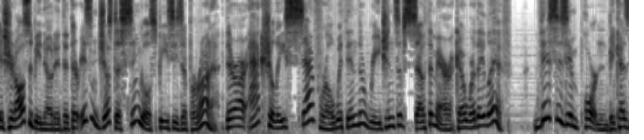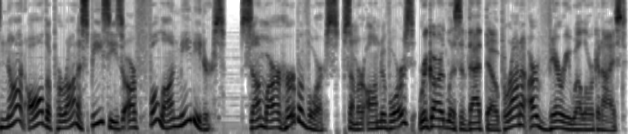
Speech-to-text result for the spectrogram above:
It should also be noted that there isn't just a single species of piranha, there are actually several within the regions of South America where they live. This is important because not all the piranha species are full on meat eaters. Some are herbivores, some are omnivores. Regardless of that, though, piranha are very well organized.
